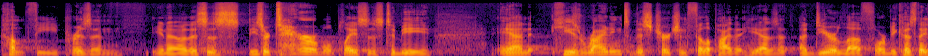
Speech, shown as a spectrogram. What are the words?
comfy prison. You know, this is, these are terrible places to be. And he's writing to this church in Philippi that he has a, a dear love for because they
